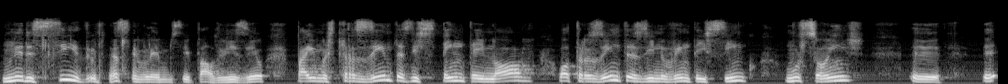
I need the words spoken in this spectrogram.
merecido na Assembleia Municipal de Viseu para aí umas 379 ou 395 moções eh, eh,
